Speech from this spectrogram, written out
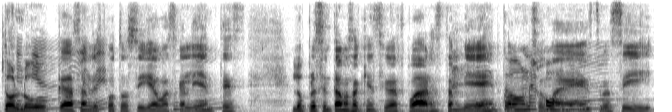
Toluca, San Luis Potosí, Aguascalientes. Lo presentamos aquí en Ciudad Juárez también, con muchos maestros y,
